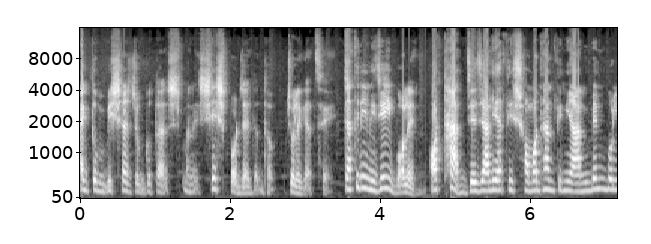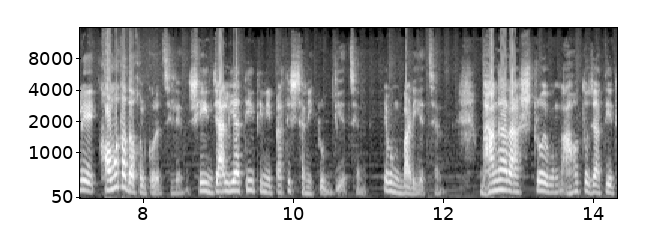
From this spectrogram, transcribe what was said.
একদম বিশ্বাসযোগ্যতা মানে শেষ পর্যায়ে চলে গেছে। যা তিনি নিজেই বলেন, অর্থাৎ যে জালিয়াতির সমাধান তিনি আনবেন বলে ক্ষমতা দখল করেছিলেন, সেই জালিয়াতি তিনি প্রাতিষ্ঠানিক রূপ দিয়েছেন। এবং বাড়িয়েছেন। ভাঙা রাষ্ট্র এবং আহত জাতির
